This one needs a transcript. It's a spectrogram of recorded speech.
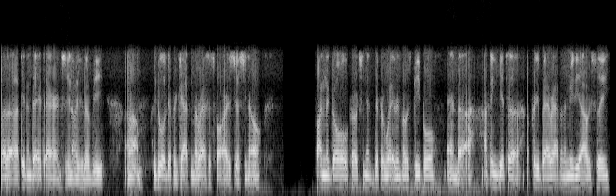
But uh, at the end of the day, it's Aaron. You know, he's going to be um, he's a little different cat than the rest as far as just you know finding the goal, approaching it a different way than most people. And uh, I think he gets a, a pretty bad rap in the media, obviously.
